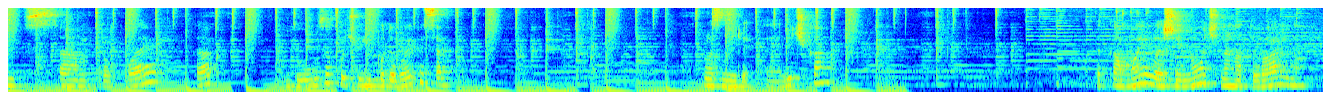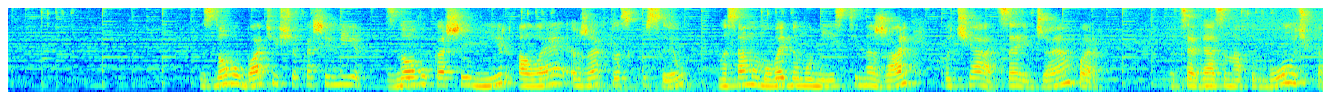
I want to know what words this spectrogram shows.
Від Сан-Тропе, так, блуза, хочу її подивитися. Розміри елічка. Така мила, жіночна, натуральна. Знову бачу, що кашемір. Знову кашемір, але вже хтось вкусив на самому видному місці. На жаль, хоча цей джемпер, оця в'язана футболочка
